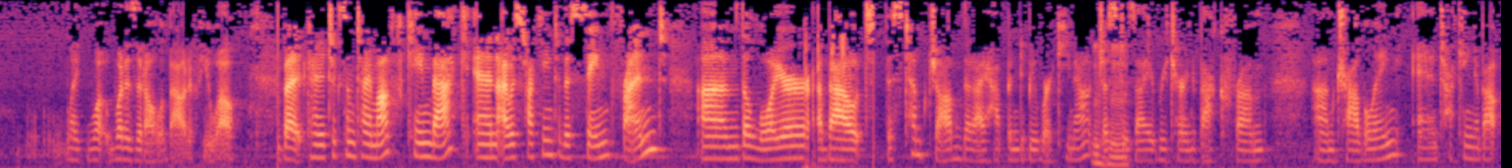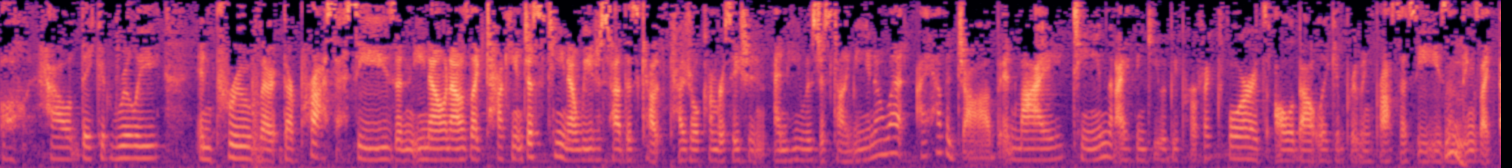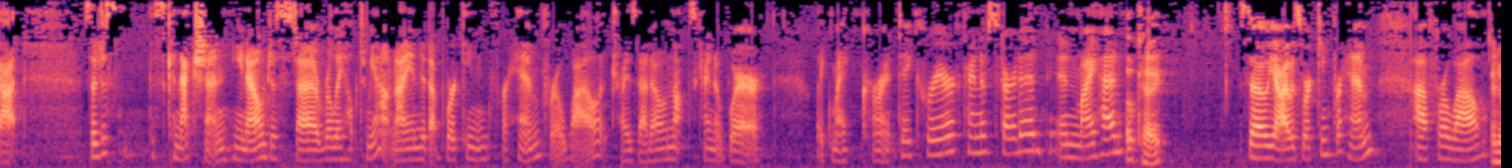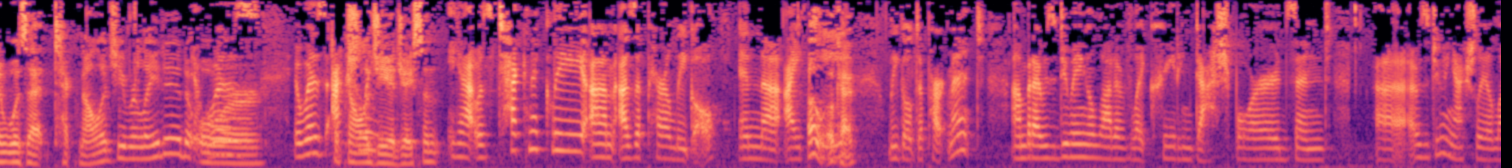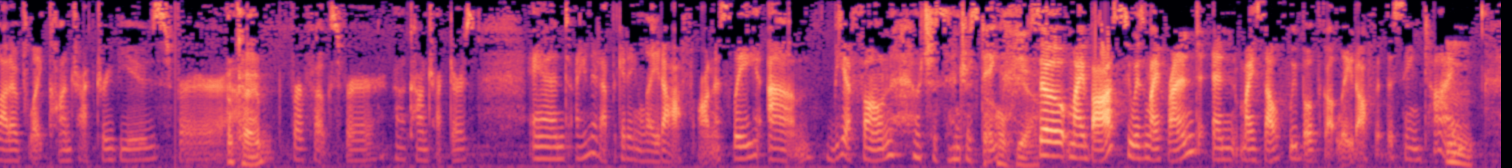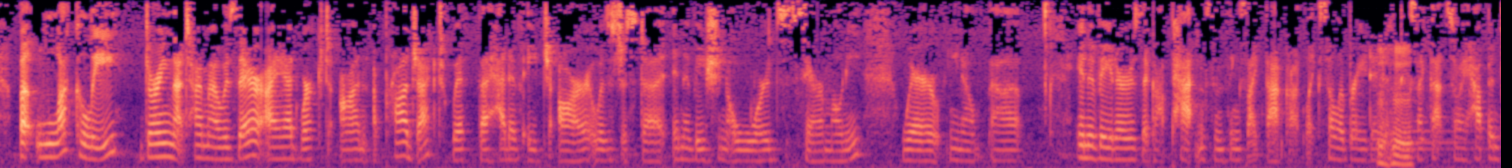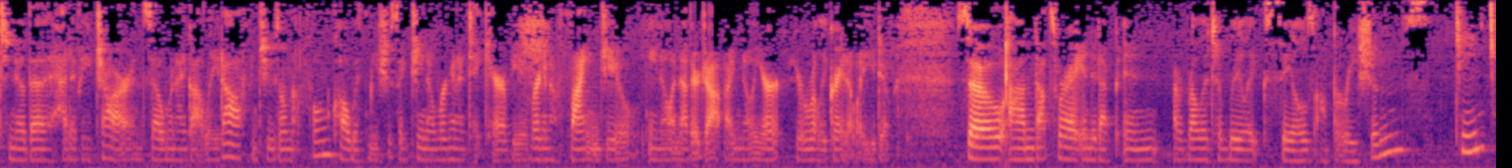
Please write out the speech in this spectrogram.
like what, what is it all about, if you will. But kind of took some time off, came back, and I was talking to the same friend, um, the lawyer, about this temp job that I happened to be working out just as I returned back from um, traveling and talking about oh how they could really improve their, their processes. And you know and I was like talking just you know we just had this ca- casual conversation and he was just telling me you know what? I have a job in my team that I think you would be perfect for. It's all about like improving processes and things like that. So just this connection you know just uh, really helped me out. And I ended up working for him for a while at Trizetto and that's kind of where like my current day career kind of started in my head. Okay. So yeah, I was working for him uh, for a while. And it was that technology related It or was it was technology actually adjacent? yeah, it was technically um, as a paralegal in the IT Oh, okay. legal department, um, but I was doing a lot of like creating dashboards and. Uh, I was doing actually a lot of like contract reviews for Okay. um, for folks for uh, contractors, and I ended up getting laid off honestly um, via phone, which is interesting. Oh, yeah. So my boss, who was my friend, and myself, we both got laid off at the same time. But luckily, during that time I was there, I had worked on a project with the head of HR. It was just a innovation awards ceremony where you know. Uh, innovators that got patents and things like that got like celebrated and things like that. So I happened to know the head of HR. And so when I got laid off and she was on that phone call with me, she's like, Gina, we're going to take care of you. We're going to find you, you know, another job. I know you're, you're really great at what you do. So, um, that's where I ended up in a relatively like sales operations team.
